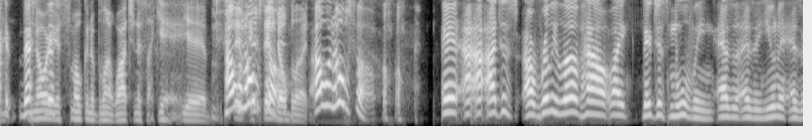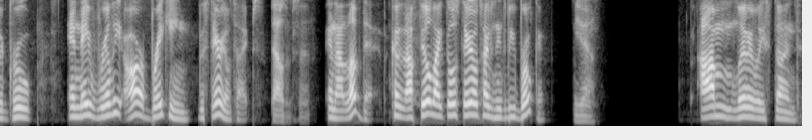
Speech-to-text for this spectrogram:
i could that's, Nori that's is smoking a blunt, watching It's like, yeah, Yeah. I would hope so. Extendo blunt. I would hope so. And I, I- I just, I really love how like they're just moving as a as a unit, as a group, and they really are breaking the stereotypes. Thousand percent. And I love that because I feel like those stereotypes need to be broken. Yeah. I'm literally stunned.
